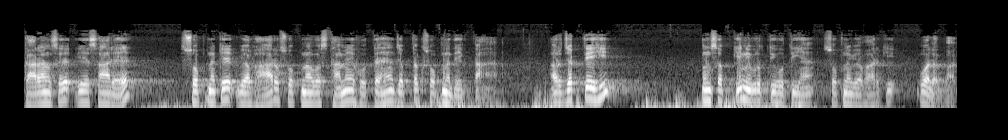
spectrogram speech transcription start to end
कारण से ये सारे स्वप्न के व्यवहार स्वप्न अवस्था में होते हैं जब तक स्वप्न देखता है। और जगते ही उन सब की निवृत्ति होती है, स्वप्न व्यवहार की, वो अलग बात।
